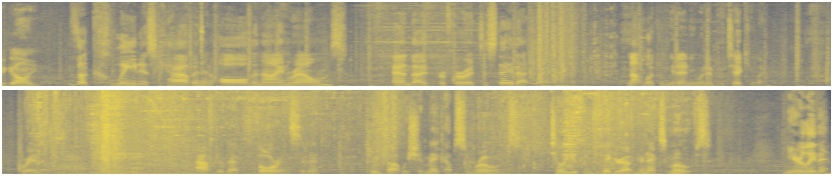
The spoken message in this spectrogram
We going? The cleanest cabin in all the Nine Realms. And I'd prefer it to stay that way. Not looking at anyone in particular. Kratos. After that Thor incident, we thought we should make up some rooms, till you can figure out your next moves. Nearly there?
